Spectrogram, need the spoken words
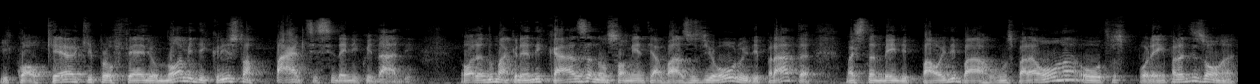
e qualquer que profere o nome de Cristo aparte-se da iniquidade. Ora, numa grande casa, não somente há vasos de ouro e de prata, mas também de pau e de barro, uns para honra, outros, porém, para desonra.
